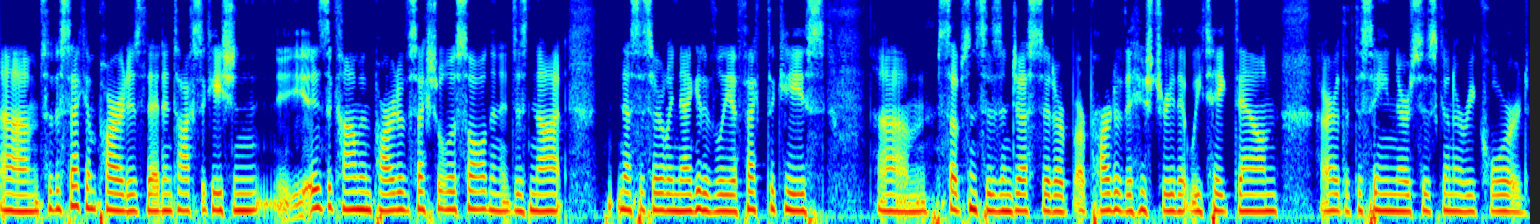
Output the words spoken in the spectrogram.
Um, so the second part is that intoxication is a common part of sexual assault and it does not necessarily negatively affect the case um, substances ingested are, are, part of the history that we take down or that the SANE nurse is going to record.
